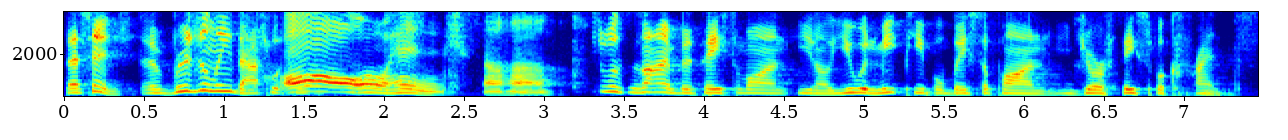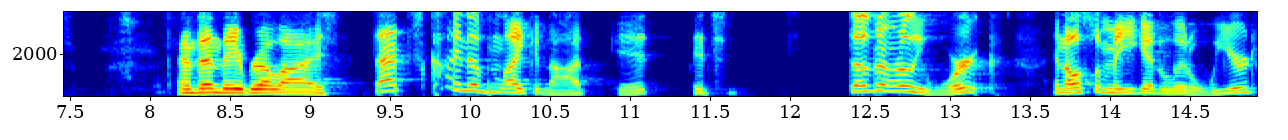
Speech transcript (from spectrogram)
That's Hinge. Originally that's what Oh, Hinge. Uh huh. it was designed but based upon you know you would meet people based upon your facebook friends and then they realized that's kind of like not it it's doesn't really work and also may get a little weird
